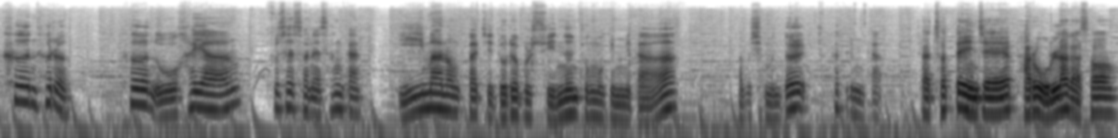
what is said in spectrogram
큰 흐름, 큰 우하향 추세선의 상단 2만원까지 노려볼 수 있는 종목입니다. 잡으신 분들 축하드립니다. 자, 저때 이제 바로 올라가서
